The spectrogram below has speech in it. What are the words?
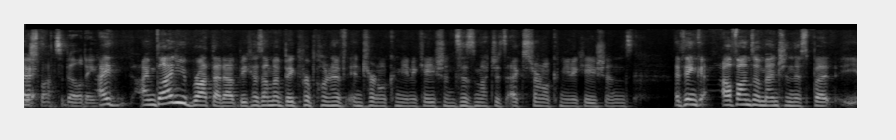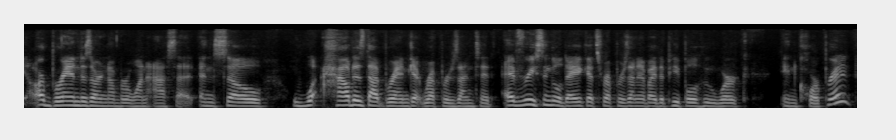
responsibility. I, I'm glad you brought that up because I'm a big proponent of internal communications as much as external communications. I think Alfonso mentioned this, but our brand is our number one asset. And so, what, how does that brand get represented? Every single day it gets represented by the people who work in corporate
